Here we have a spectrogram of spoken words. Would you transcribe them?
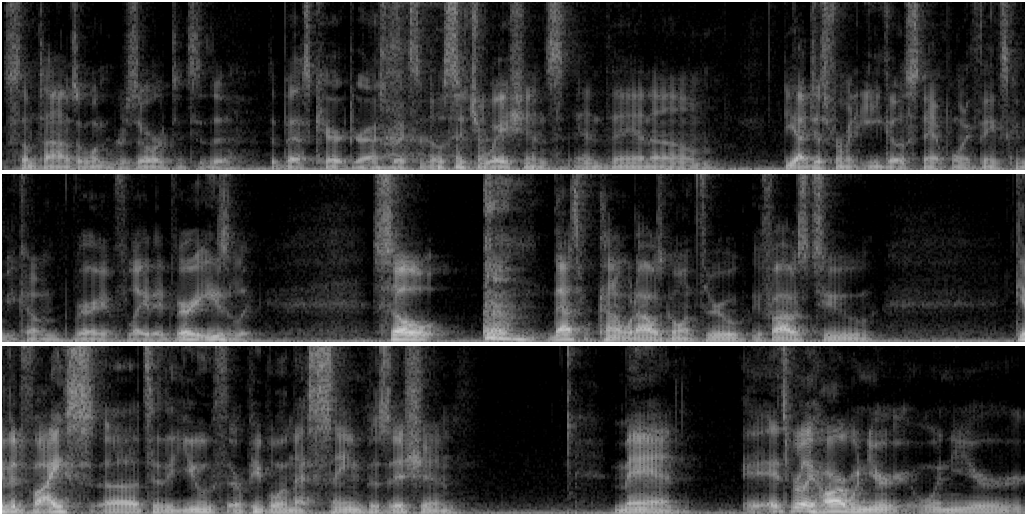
sometimes i wouldn't resort into the the best character aspects in those situations and then um yeah, just from an ego standpoint, things can become very inflated very easily. So that's kind of what I was going through. If I was to give advice uh, to the youth or people in that same position, man, it's really hard when you're when you're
